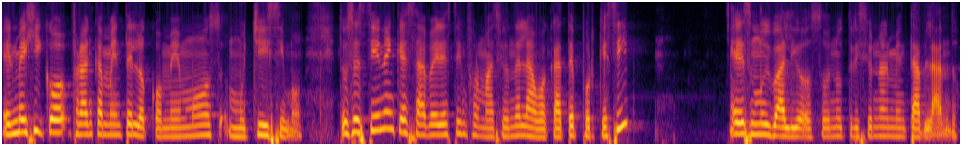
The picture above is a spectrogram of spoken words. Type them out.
en México, francamente, lo comemos muchísimo. Entonces, tienen que saber esta información del aguacate porque sí, es muy valioso nutricionalmente hablando.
